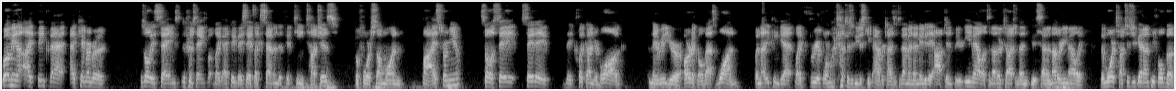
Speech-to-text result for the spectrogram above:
Well, I mean, I think that I can't remember. There's all these sayings, different sayings, but like I think they say it's like seven to fifteen touches before someone buys from you. So say say they they click on your blog and they read your article. That's one. But now you can get like three or four more touches if you just keep advertising to them, and then maybe they opt in for your email. That's another touch, and then you send another email. Like the more touches you get on people, the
